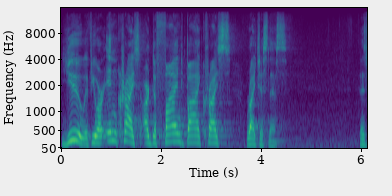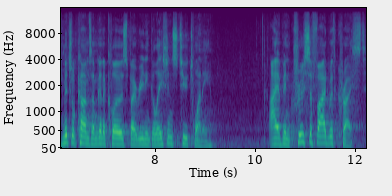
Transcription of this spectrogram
You, if you are in Christ, are defined by Christ's righteousness. And as Mitchell comes, I'm going to close by reading Galatians 2:20. I have been crucified with Christ.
